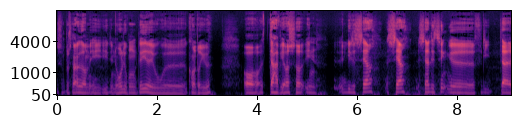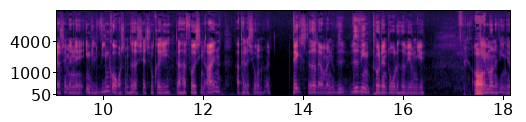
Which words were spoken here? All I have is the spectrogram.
som du snakkede om i, i den nordlige Rhône, det er jo øh, Condrieu. Og der har vi også så en, en lille sær, sær, særlig ting, øh, fordi der er jo simpelthen en enkelt vingård, som hedder Chateau Grilly, der har fået sin egen appellation. Og begge steder laver man hvid, hvidvin på den drue, der hedder Viognier. Og, og glimrende vin jo.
